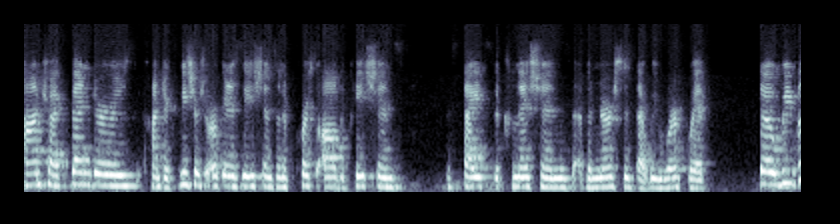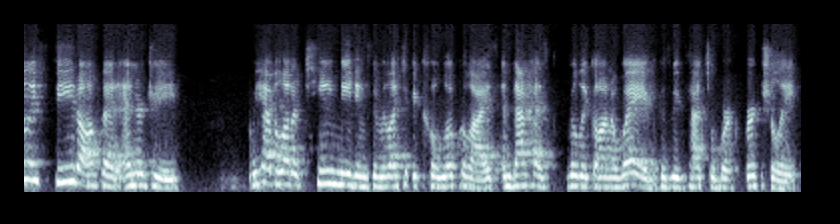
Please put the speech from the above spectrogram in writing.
contract vendors, contract research organizations, and of course all the patients, the sites, the clinicians, the nurses that we work with so we really feed off that energy. We have a lot of team meetings and we like to be co localized, and that has really gone away because we've had to work virtually.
